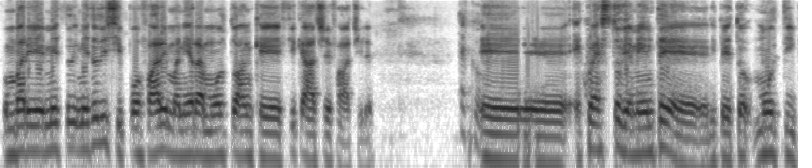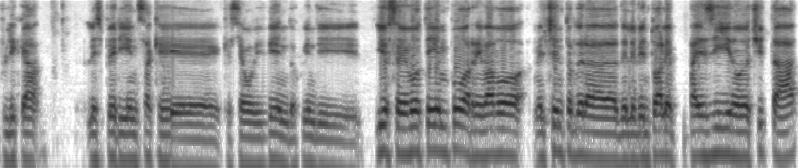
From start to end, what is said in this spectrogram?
con vari metodi, metodi, si può fare in maniera molto anche efficace e facile. Ecco. E, e, questo ovviamente, ripeto, moltiplica l'esperienza che, che, stiamo vivendo. Quindi io se avevo tempo arrivavo nel centro della, dell'eventuale paesino o città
